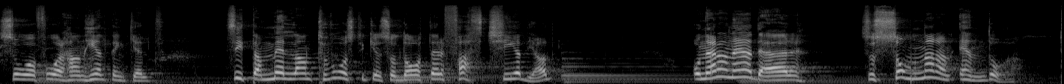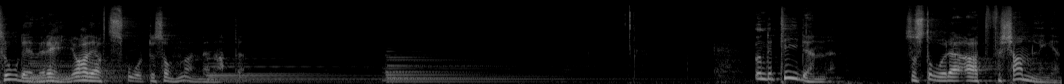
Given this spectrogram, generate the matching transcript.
så får han helt enkelt sitta mellan två stycken soldater fastkedjad. Och när han är där så somnar han ändå. Tro det eller ej, jag hade haft svårt att somna den natten. Under tiden så står det att församlingen,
